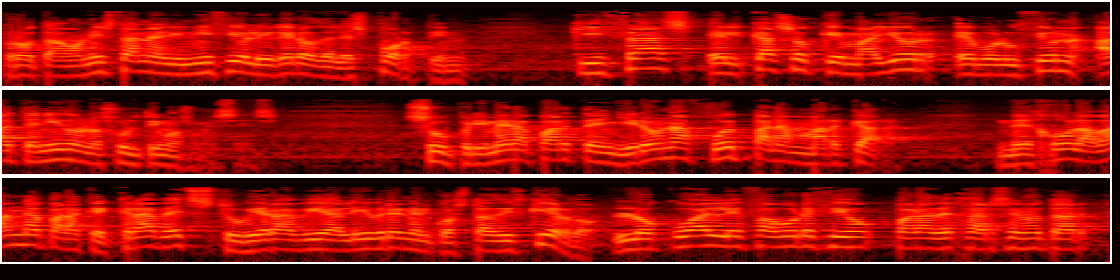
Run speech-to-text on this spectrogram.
protagonista en el inicio liguero del Sporting. Quizás el caso que mayor evolución ha tenido en los últimos meses. Su primera parte en Girona fue para marcar. Dejó la banda para que Kravets tuviera vía libre en el costado izquierdo, lo cual le favoreció para dejarse notar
